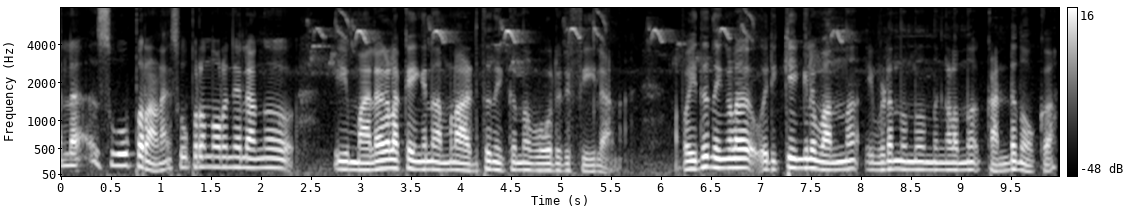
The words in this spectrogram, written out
നല്ല സൂപ്പറാണ്. സൂപ്പർ എന്ന് പറഞ്ഞാൽ അങ്ങ് ഈ മലകളൊക്കെ ഇങ്ങനെ നമ്മൾ അടുത്ത് നിൽക്കുന്ന പോലൊരു ഫീലാണ്. അപ്പോൾ ഇത് നിങ്ങൾ ഒരിക്കലെങ്കിലും വന്ന് ഇവിടെ നിന്ന് നിങ്ങളൊന്ന് കണ്ടു നോക്കുക.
